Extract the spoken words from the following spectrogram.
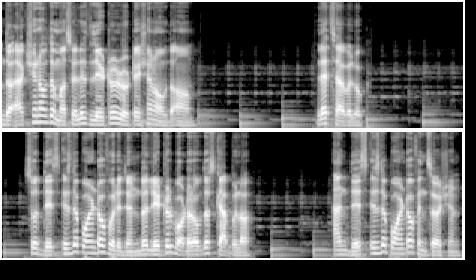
The action of the muscle is lateral rotation of the arm. Let's have a look. So this is the point of origin, the lateral border of the scapula. And this is the point of insertion.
